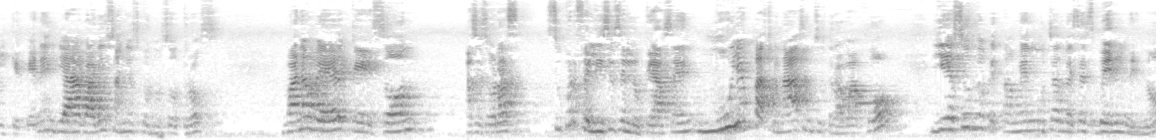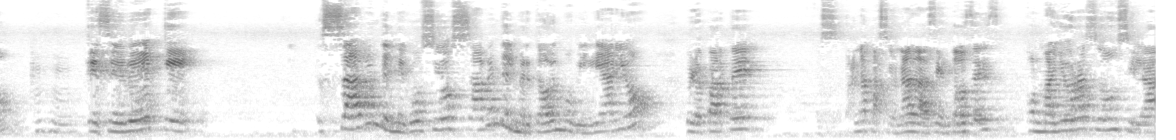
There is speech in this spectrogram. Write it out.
y que tienen ya varios años con nosotros, van a ver que son asesoras súper felices en lo que hacen, muy apasionadas en su trabajo y eso es lo que también muchas veces venden, ¿no? Que se ve que saben del negocio, saben del mercado inmobiliario, pero aparte pues, están apasionadas y entonces con mayor razón si la,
